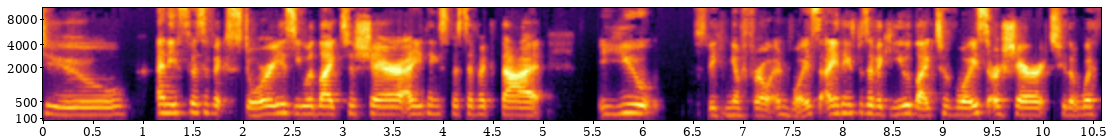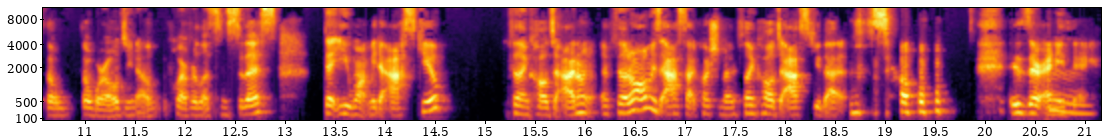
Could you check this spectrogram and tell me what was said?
to any specific stories you would like to share? Anything specific that you speaking of throat and voice anything specific you'd like to voice or share to the with the, the world you know whoever listens to this that you want me to ask you? Feeling called to i don't i feel i don't always ask that question but i'm feeling called to ask you that. So is there anything?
